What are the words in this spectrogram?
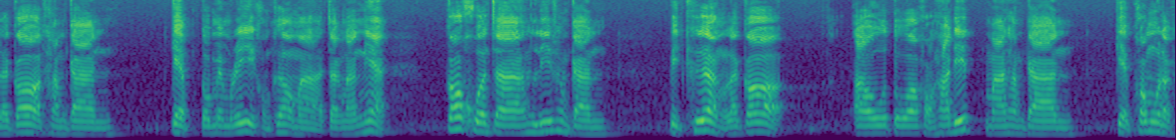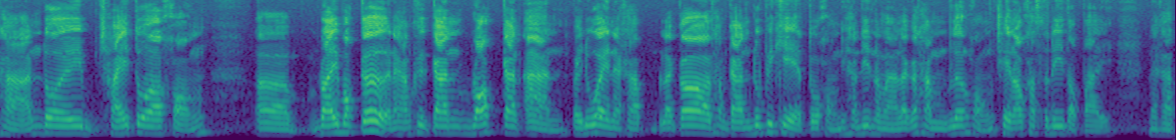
แล้วก็ทำการเก็บตัว Memory ของเครื่องออกมา จากนั้นเนี่ยก็ควรจะรีบทำการปิดเครื่องแล้วก็เอาตัวของฮาร์ดดิสก์มาทำการ เก็บข้อมูลหลักฐานโดยใช้ตัวของเอ่อ write blocker นะครับ คือการบล็อกการอ่านไปด้วยนะครับ แล้วก็ทำการ duplicate ตัวของที่ฮาร์ดดิสก์ออกมา แล้วก็ทำเรื่องของ chain of custody ต่อไปนะครับ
